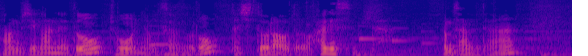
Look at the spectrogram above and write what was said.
다음 시간에도 좋은 영상으로 다시 돌아오도록 하겠습니다. 감사합니다.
